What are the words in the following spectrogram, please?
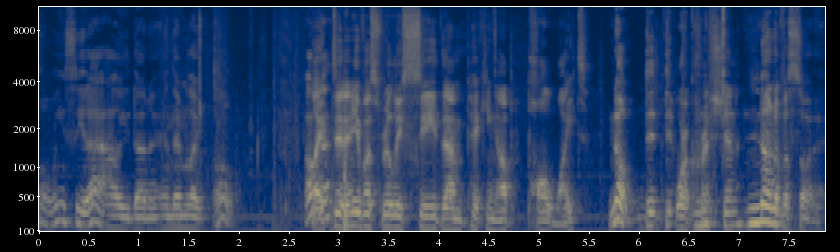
well, we didn't see that how you done it, and then like, oh, okay. Like, did any of us really see them picking up Paul White? no, did, did- Or Christian? None of us saw that.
